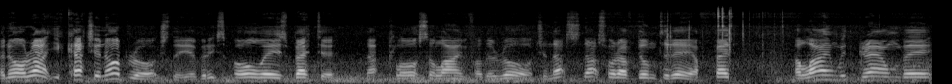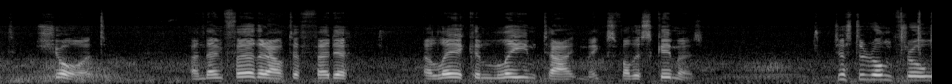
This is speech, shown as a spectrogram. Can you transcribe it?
and alright, you catch an odd roach there, but it's always better that closer line for the roach. And that's that's what I've done today. I've fed a line with ground bait short, and then further out I've fed a, a lake and leam type mix for the skimmers. Just to run through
